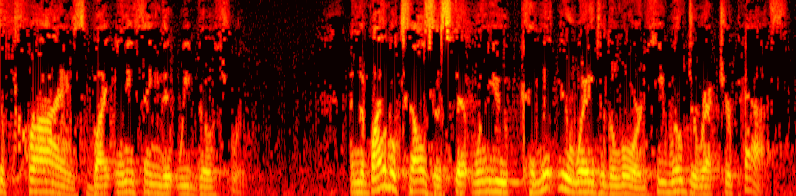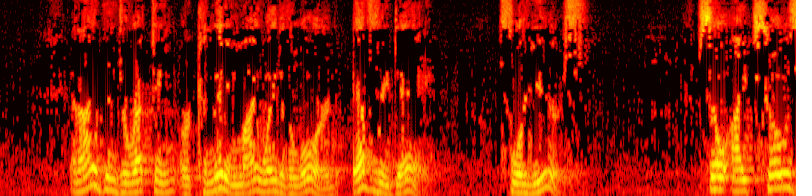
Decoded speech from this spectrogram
surprised by anything that we go through. And the Bible tells us that when you commit your way to the Lord, He will direct your path. And I have been directing or committing my way to the Lord every day for years. So I chose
